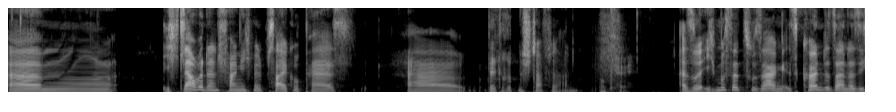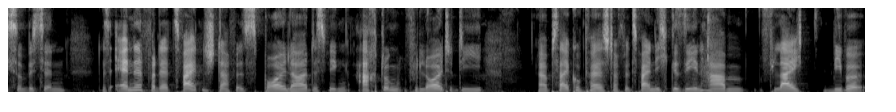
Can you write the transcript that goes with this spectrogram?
Ähm, ich glaube, dann fange ich mit Psychopath äh, der dritten Staffel an. Okay. Also ich muss dazu sagen, es könnte sein, dass ich so ein bisschen das Ende von der zweiten Staffel Spoiler, deswegen Achtung für Leute, die äh, Psychopath Staffel 2 nicht gesehen haben, vielleicht lieber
